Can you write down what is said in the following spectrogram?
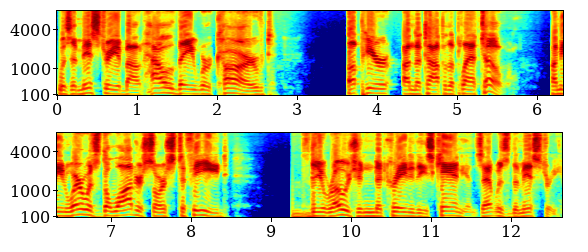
was a mystery about how they were carved up here on the top of the plateau. I mean, where was the water source to feed the erosion that created these canyons? That was the mystery.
